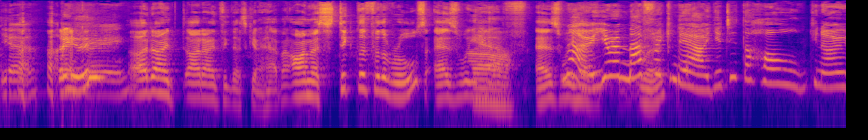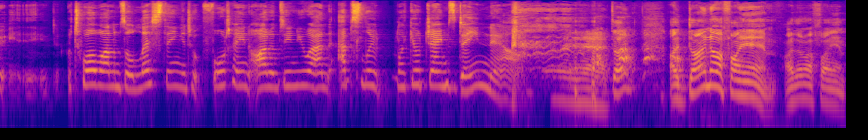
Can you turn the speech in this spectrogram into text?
Yeah. I Don't you think? agree. I don't. I don't think that's going to happen. I'm a stickler for the rules, as we have. As we No, have you're a maverick learned. now. You did the whole, you know, 12 items or less thing. You took 14 items in. you are an absolute, like you're James Dean now. Yeah. don't I don't know if I am. I don't know if I am.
